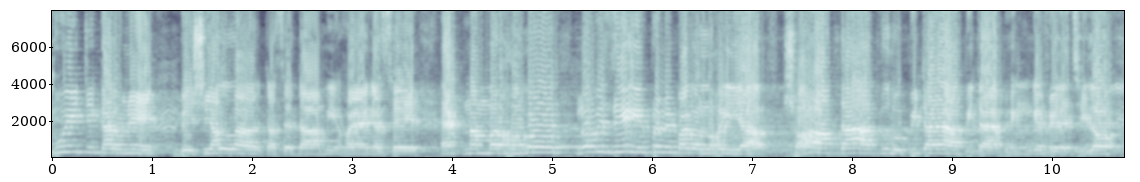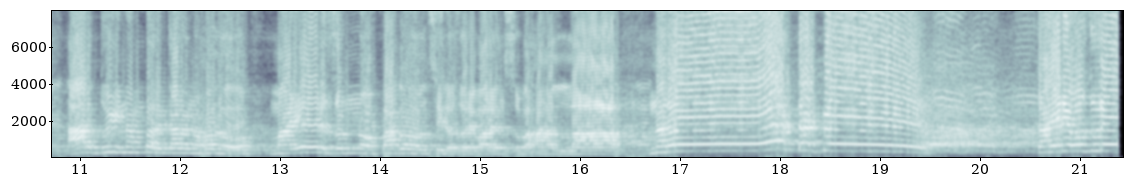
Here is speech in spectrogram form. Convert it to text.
দুইটি কারণে বেশি আল্লাহর কাছে দামি হয়ে গেছে। এক নাম্বার হলো নবীজির প্রেমে পাগল হইয়া সব দাঁতগুলো পিটায়া পিটায়া ভেঙ্গে ফেলেছিল। আর দুই নাম্বার কারণ হলো, মায়ের জন্য পাগল ছিল, জোরে বলেন সুবহানাল্লাহ। নারে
